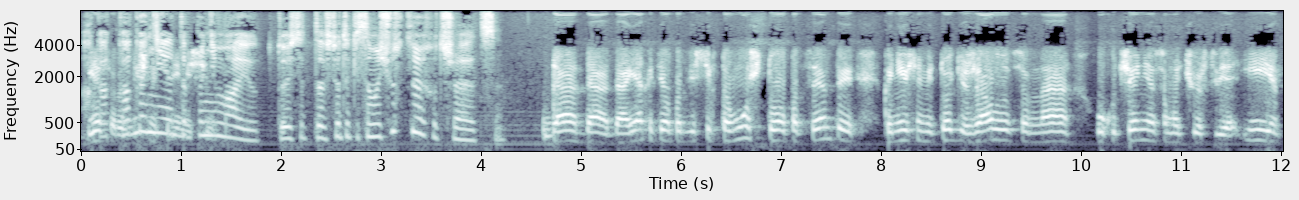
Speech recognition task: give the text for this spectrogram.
А как, как они примесей. это понимают? То есть это все-таки самочувствие ухудшается? Да, да, да. Я хотел подвести к тому, что пациенты в конечном итоге жалуются на ухудшение самочувствия. И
